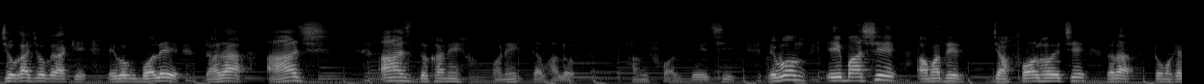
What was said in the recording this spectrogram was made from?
যোগাযোগ রাখে এবং বলে, দাদা, আজ আজ দোকানে অনেকটা ভালো আমি ফল পেয়েছি এবং এ মাসে আমাদের যা ফল হয়েছে, দাদা, তোমাকে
